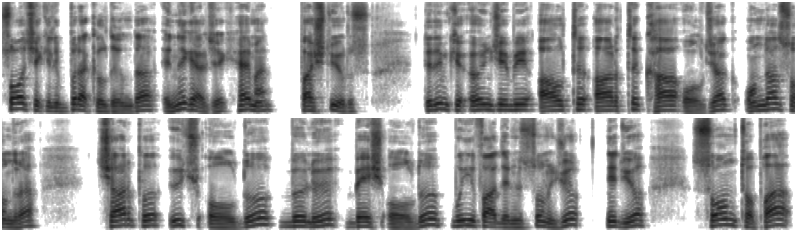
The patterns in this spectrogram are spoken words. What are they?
sola çekilip bırakıldığında e, ne gelecek? Hemen başlıyoruz. Dedim ki önce bir 6 artı K olacak. Ondan sonra çarpı 3 oldu bölü 5 oldu. Bu ifadenin sonucu ne diyor? Son topa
